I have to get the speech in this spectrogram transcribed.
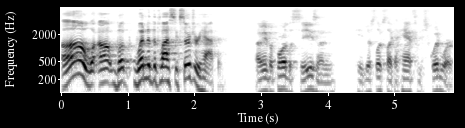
Oh, uh, but when did the plastic surgery happen? I mean, before the season, he just looks like a handsome Squidward.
